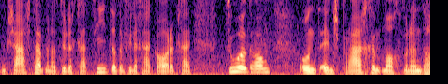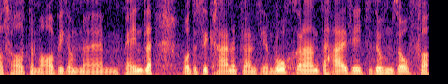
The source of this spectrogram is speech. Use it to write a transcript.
im Geschäft hat man natürlich keine Zeit oder vielleicht auch gar keinen Zugang und entsprechend macht man das halt am Abend am ähm, Pendeln oder sie kennen es, wenn sie am Wochenende daheim sitzen auf dem Sofa,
